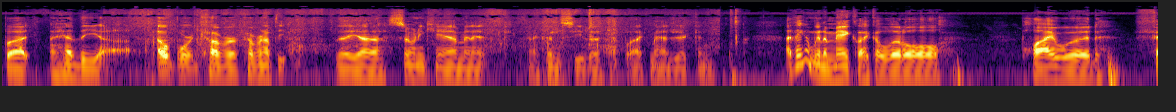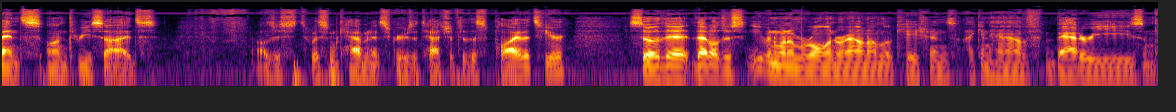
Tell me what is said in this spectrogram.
But I had the uh, outboard cover covering up the the uh, Sony cam and it I couldn't see the Blackmagic and I think I'm gonna make like a little plywood fence on three sides. I'll just, with some cabinet screws, attach it to the supply that's here so that that'll just, even when I'm rolling around on locations, I can have batteries and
